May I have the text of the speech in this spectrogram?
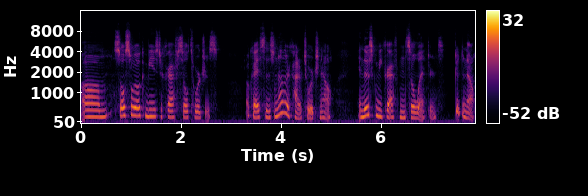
Um, soul soil can be used to craft soul torches. Okay, so there's another kind of torch now, and those can be crafted in soul lanterns. Good to know.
